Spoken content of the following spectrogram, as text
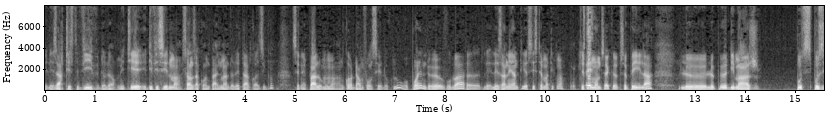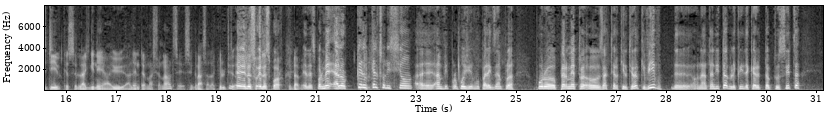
Et les artistes vivent de leur métier et difficilement, sans accompagnement de l'État quasiment. Ce n'est pas le moment encore d'enfoncer le clou au point de vouloir euh, les, les anéantir systématiquement. Et tout le monde sait que ce pays-là, le, le peu d'images pos- positives que la Guinée a eu à l'international, c'est grâce à la culture. Et le, so- et le sport. Tout à fait. Et le sport. Mais alors, quelle, quelle solution euh, proposez-vous, par exemple, pour euh, permettre aux acteurs culturels qui vivent, de, on a entendu Tog, le cri de Tog tout de suite,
